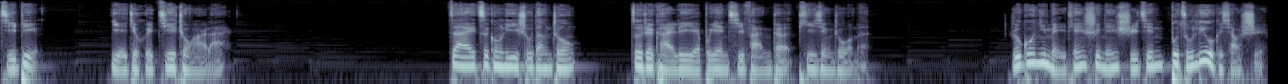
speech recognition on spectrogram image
疾病也就会接踵而来。在《自控力》一书当中，作者凯利也不厌其烦地提醒着我们：如果你每天睡眠时间不足六个小时，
